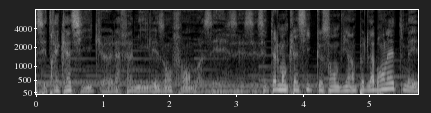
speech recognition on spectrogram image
C'est très classique, euh, la famille, les enfants, moi, c'est tellement classique que ça en devient un peu de la branlette, mais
